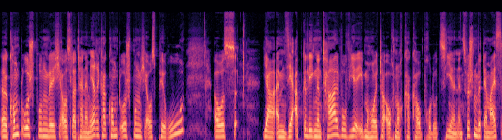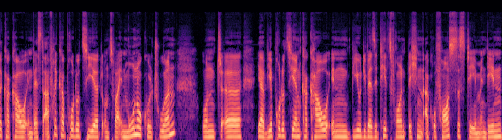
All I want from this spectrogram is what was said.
äh, kommt ursprünglich aus Lateinamerika, kommt ursprünglich aus Peru, aus ja, einem sehr abgelegenen Tal, wo wir eben heute auch noch Kakao produzieren. Inzwischen wird der meiste Kakao in Westafrika produziert und zwar in Monokulturen. Und äh, ja, wir produzieren Kakao in biodiversitätsfreundlichen Agroforstsystemen, in denen,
